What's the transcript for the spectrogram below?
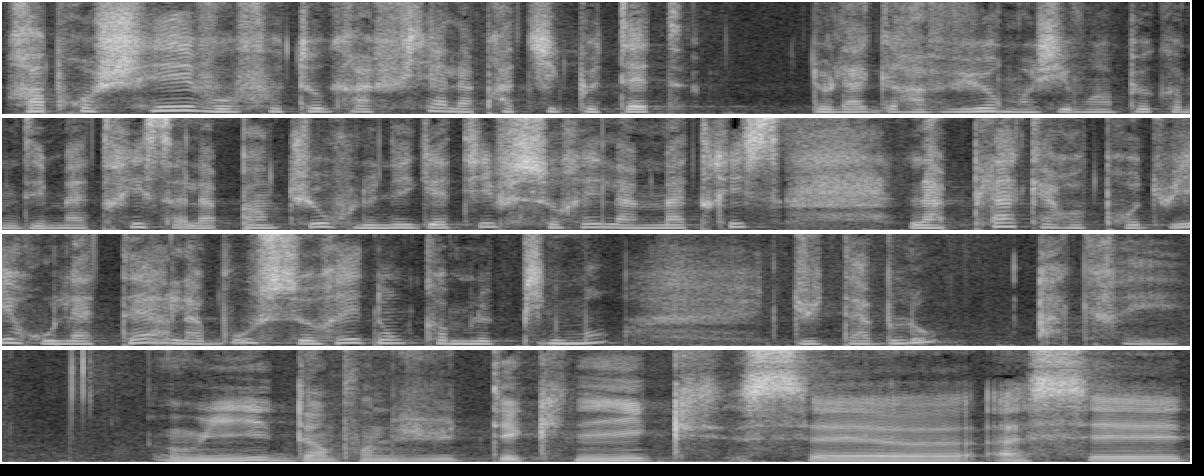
rapprocher vos photographies à la pratique peut-être de la gravure, moi j'y vois un peu comme des matrices à la peinture, le négatif serait la matrice, la plaque à reproduire, ou la terre, la boue serait donc comme le pigment du tableau à créer. Oui, d'un point de vue technique, c'est euh, assez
